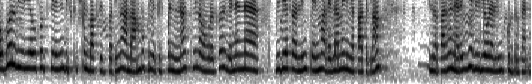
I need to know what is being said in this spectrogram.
ஒவ்வொரு வீடியோவுக்கு கீழே டிஸ்கிரிப்ஷன் பாக்ஸ் இருக்குது பார்த்தீங்கன்னா அந்த அம்புக்குரிய கிளிக் பண்ணிங்கன்னா கீழே உங்களுக்கு என்னென்ன வீடியோ லிங்க் வேணுமோ எல்லாமே நீங்கள் பார்த்துக்கலாம். இதில் பாருங்கள் நிறைய வீடியோட லிங்க் கொடுத்துருப்பேன்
